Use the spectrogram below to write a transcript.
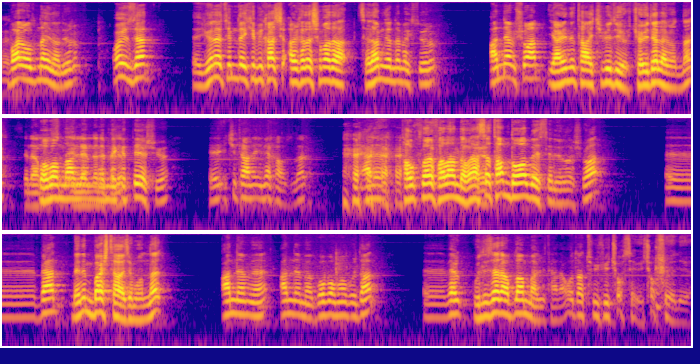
Evet. Var olduğuna inanıyorum. O yüzden e, yönetimdeki birkaç arkadaşıma da selam göndermek istiyorum. Annem şu an yayını takip ediyor. Köydeler onlar. Selam Babamla olsun, annem ellerinden öpelim. memlekette yaşıyor. E, iki tane inek aldılar. Yani tavuklar falan da var. Aslında tam doğal besleniyorlar şu an. E, ben benim baş tacım onlar. Anneme, anneme, babama buradan e, ve Gülizar ablam var bir tane. O da türküyü çok seviyor, çok söylüyor.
